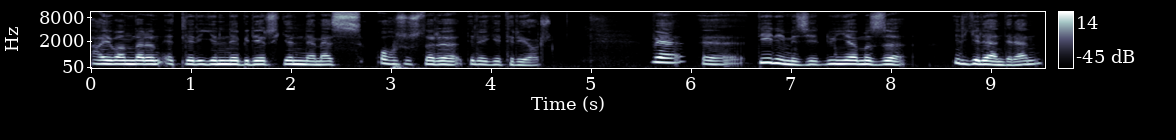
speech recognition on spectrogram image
hayvanların etleri yenilebilir, yenilemez o hususları dile getiriyor. Ve e, dinimizi, dünyamızı ilgilendiren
